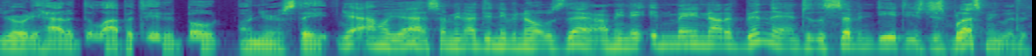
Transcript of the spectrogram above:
You already had a dilapidated boat on your estate. Yeah, oh yes. I mean, I didn't even know it was there. I mean, it, it may not have been there until the seven deities just blessed me with it.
